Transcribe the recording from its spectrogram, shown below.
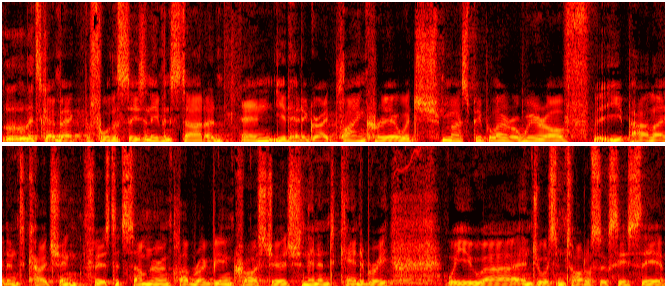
Let's go back before the season even started, and you'd had a great playing career, which most people are aware of. You parlayed into coaching, first at Sumner and club rugby in Christchurch, and then into Canterbury, where you uh, enjoyed some title success there.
